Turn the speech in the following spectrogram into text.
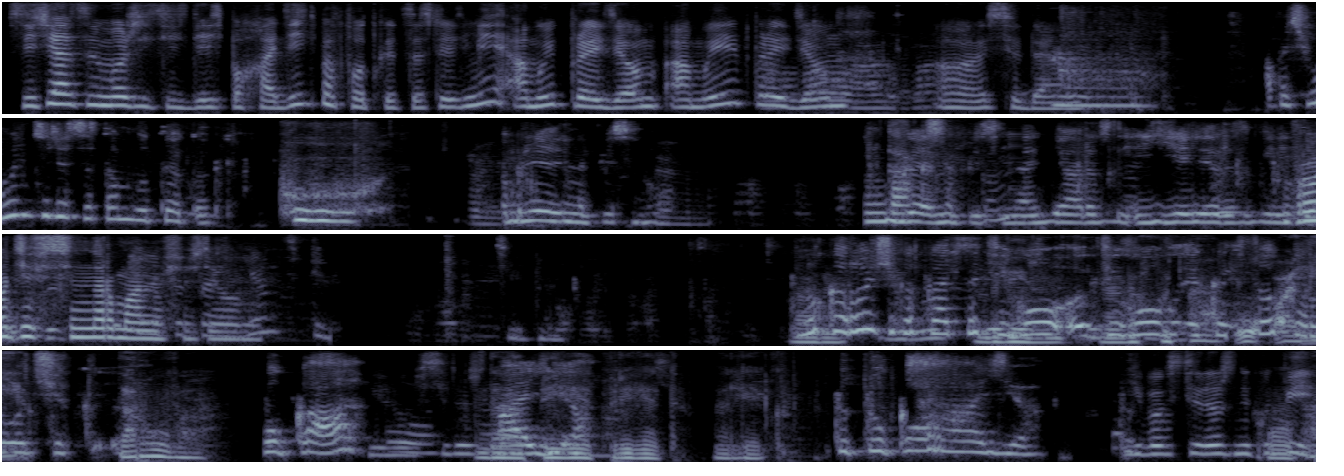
Сейчас вы можете здесь походить, пофоткаться с людьми, а мы пройдем, а мы пройдем э, сюда. А, а почему, интересно, там вот этот? Фух. Габриэль написано. Да. НГ Так. написано, я раз- еле разглядел. Вроде все нормально все сделали. Тихо. Ну, короче, какая-то фиго- фиговое кольцо, О, Олег. короче. Здорово. Должны, Да, привет, привет, Олег. Тут Аля. его все должны О, купить,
